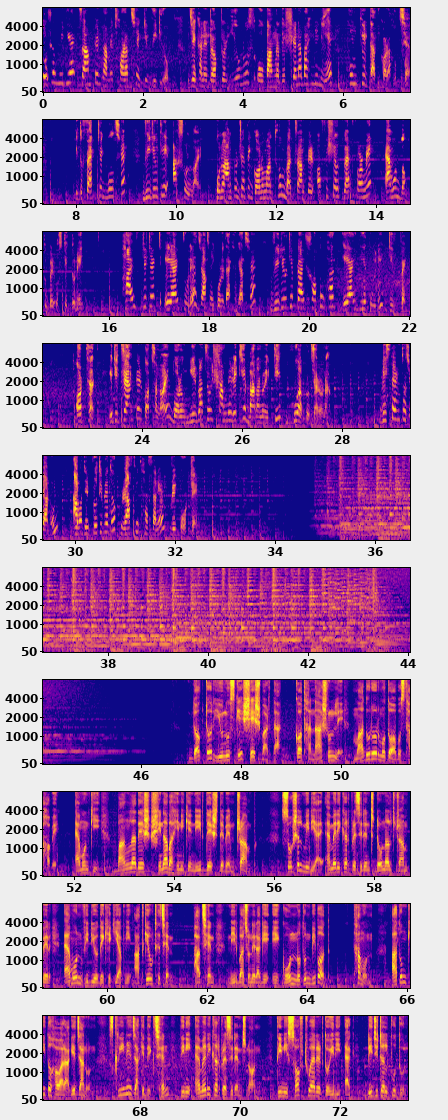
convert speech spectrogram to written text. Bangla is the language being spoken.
সোশ্যাল মিডিয়ায় ট্রাম্পের নামে ছড়াচ্ছে একটি ভিডিও, যেখানে ডক্টর ইউনুস ও বাংলাদেশ সেনাবাহিনী নিয়ে হুমকির দাবি করা হচ্ছে। কিন্তু ফ্যাক্ট চেক বলছে, ভিডিওটি আসল নয়। কোনো আন্তর্জাতিক গণমাধ্যম বা ট্রাম্পের অফিসিয়াল প্ল্যাটফর্মে এমন বক্তব্যের অস্তিত্ব নেই। হাইভ ডিটেক্ট এআই টুলে যাচাই করে দেখা গেছে, ভিডিওটি প্রায় শতভাগ এআই দিয়ে তৈরি ডিপফেক অর্থাৎ, এটি ট্রাম্পের কথা নয়, বরং নির্বাচন সামনে রেখে বানানো একটি ভুয়া প্রচারণা। বিস্তারিত জানুন আমাদের প্রতিবেদক রাফিদ হাসানের রিপোর্টে। ডক্টর ইউনুসকে শেষ বার্তা। কথা না শুনলে মাদুরোর মতো অবস্থা হবে। এমনকি বাংলাদেশ সেনাবাহিনীকে নির্দেশ দেবেন ট্রাম্প। সোশ্যাল মিডিয়ায় আমেরিকার প্রেসিডেন্ট ডোনাল্ড ট্রাম্পের এমন ভিডিও দেখে কি আপনি আতকে উঠেছেন? ভাবছেন নির্বাচনের আগে এ কোন নতুন বিপদ? থামুন, আতঙ্কিত হওয়ার আগে জানুন, স্ক্রিনে যাকে দেখছেন তিনি আমেরিকার প্রেসিডেন্ট নন, তিনি সফটওয়্যারের তৈরি এক ডিজিটাল পুতুল।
